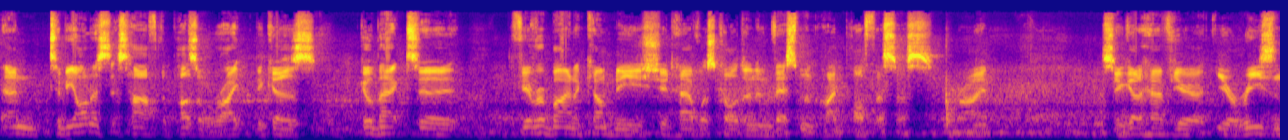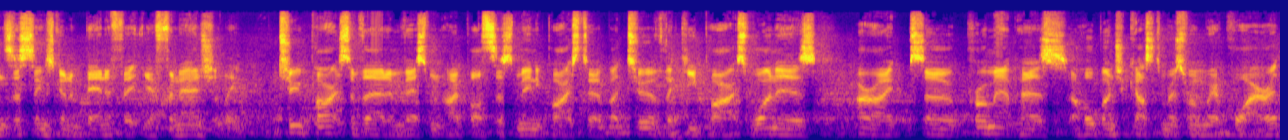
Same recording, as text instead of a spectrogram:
And to be honest, it's half the puzzle, right? Because go back to if you're ever buying a company, you should have what's called an investment hypothesis, right? So you got to have your, your reasons this thing's going to benefit you financially. Two parts of that investment hypothesis, many parts to it, but two of the key parts. One is, all right, so Promapp has a whole bunch of customers when we acquire it.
